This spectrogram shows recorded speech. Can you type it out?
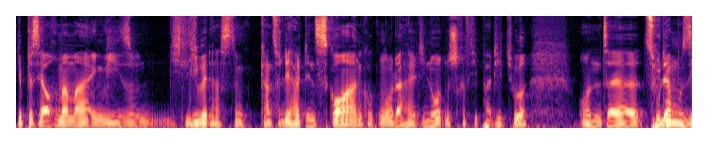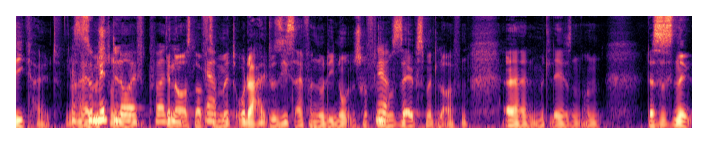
gibt es ja auch immer mal irgendwie so, ich liebe das, dann kannst du dir halt den Score angucken oder halt die Notenschrift, die Partitur und äh, zu der Musik halt. eine es so halbe Stunde. mitläuft quasi. Genau, es läuft Ja. so mit oder halt du siehst einfach nur die Notenschrift Ja. du musst selbst mitlaufen, äh, mitlesen und das ist eine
